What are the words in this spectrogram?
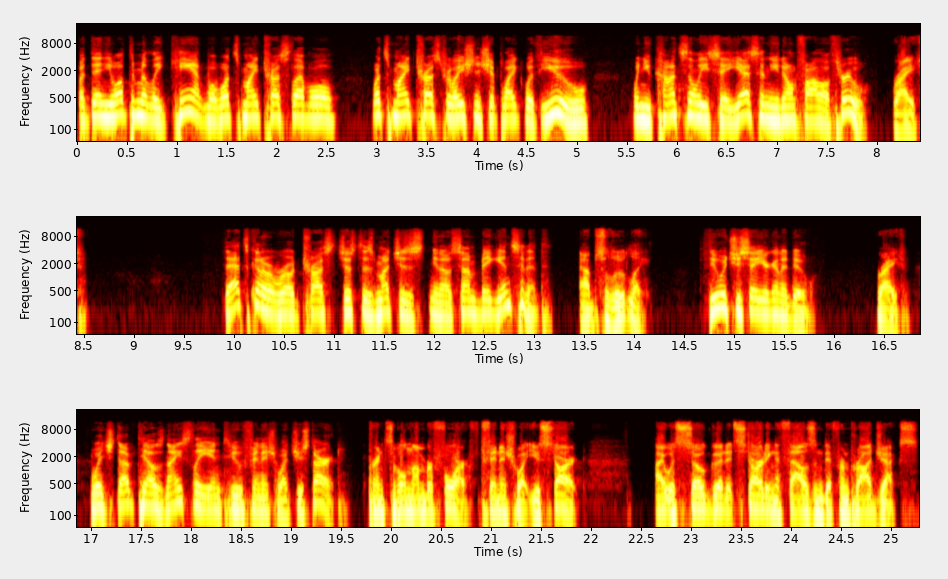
but then you ultimately can't, well, what's my trust level? What's my trust relationship like with you when you constantly say yes and you don't follow through? Right. That's going to erode trust just as much as, you know, some big incident. Absolutely. Do what you say you're going to do, Right. which dovetails nicely into finish what you start. Principle number four finish what you start. I was so good at starting a thousand different projects.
